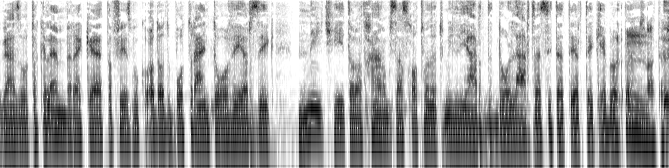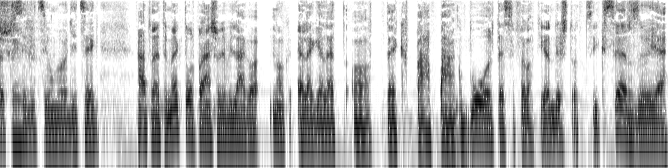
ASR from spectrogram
gázoltak el embereket, a Facebook adatbotránytól vérzik, négy hét alatt 365 milliárd dollárt veszített értékéből öt, Na öt szilíciumvölgyi cég. Átmeneti megtorpálás, hogy a világnak elege lett a tech pápákból, teszi fel a kérdést a cikk szerzője.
